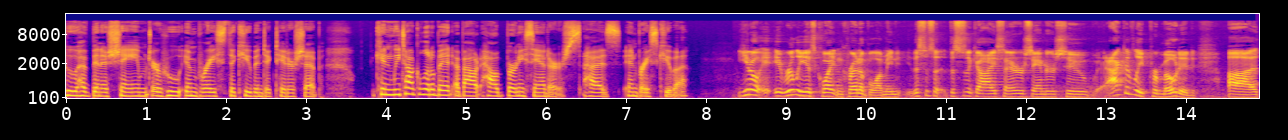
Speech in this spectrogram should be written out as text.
who have been ashamed or who embrace the Cuban dictatorship. Can we talk a little bit about how Bernie Sanders has embraced Cuba? You know, it, it really is quite incredible. I mean, this is a this is a guy, Senator Sanders, who actively promoted uh,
